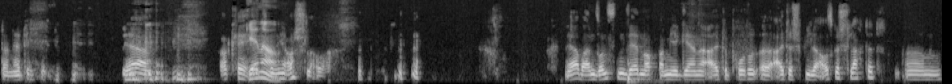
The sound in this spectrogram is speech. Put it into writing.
Dann hätte ich. Ja, okay, Genau. jetzt bin ich auch schlauer. Ja, aber ansonsten werden auch bei mir gerne alte, Proto äh, alte Spiele ausgeschlachtet. Ähm,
